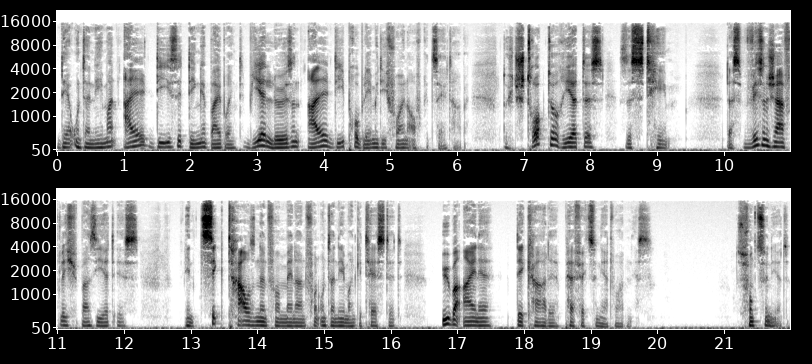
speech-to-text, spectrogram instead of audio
der Unternehmern all diese Dinge beibringt. Wir lösen all die Probleme, die ich vorhin aufgezählt habe. Durch strukturiertes System, das wissenschaftlich basiert ist, in zigtausenden von Männern, von Unternehmern getestet, über eine Dekade perfektioniert worden ist. Es funktioniert.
